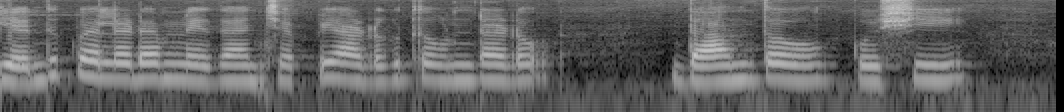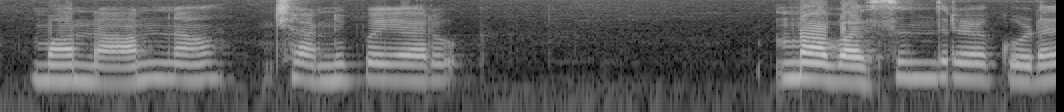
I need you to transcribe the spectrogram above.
ఎందుకు వెళ్ళడం లేదు? అని చెప్పి అడుగుతూ ఉంటాడు. దాంతో ఖుషి మా నాన్న చనిపోయారు. మా వసుంధర కూడా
